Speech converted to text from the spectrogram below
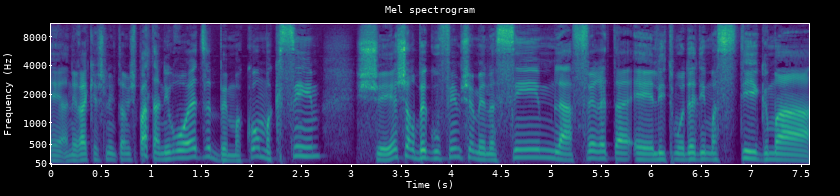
אה, אני רק אשלים את המשפט, אני רואה את זה במקום מקסים, שיש הרבה גופים שמנסים להפר את ה... אה, להתמודד עם הסטיגמה,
